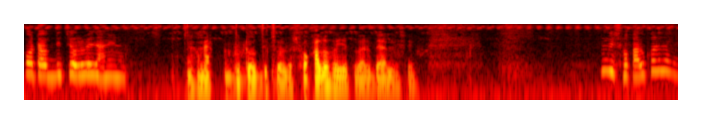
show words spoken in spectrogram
কটা অবধি চলবে জানি না এখন এক দুটো অবধি চলবে। সকালও হয়ে যেতে পারে বিয়াল্লিশে। কি সকাল করে দেবো?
